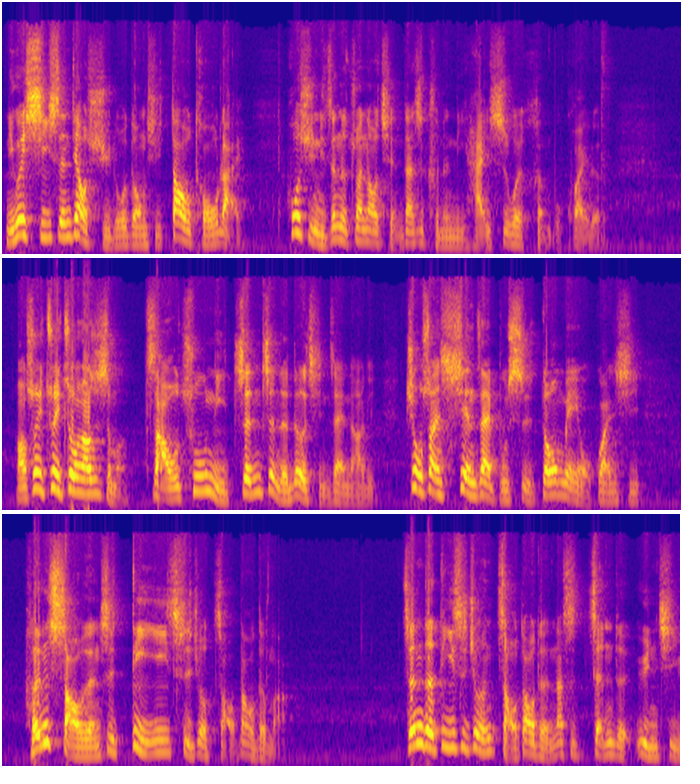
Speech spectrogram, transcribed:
你会牺牲掉许多东西，到头来，或许你真的赚到钱，但是可能你还是会很不快乐。好，所以最重要是什么？找出你真正的热情在哪里。就算现在不是都没有关系，很少人是第一次就找到的嘛。真的第一次就能找到的，那是真的运气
